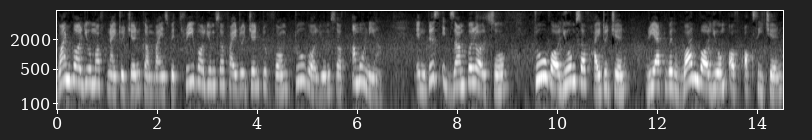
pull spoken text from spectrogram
one volume of nitrogen combines with three volumes of hydrogen to form two volumes of ammonia. In this example also, two volumes of hydrogen react with one volume of oxygen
